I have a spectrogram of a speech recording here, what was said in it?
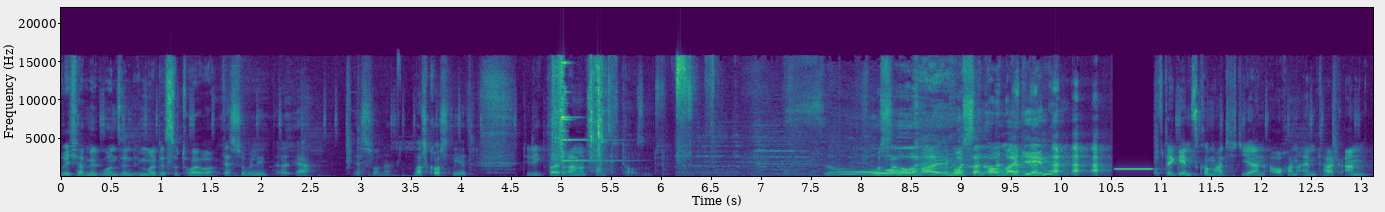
Richard Mill Uhren sind, immer desto teurer. Desto beliebt, äh, ja, ist so, ne? Was kostet die jetzt? Die liegt bei 320.000. Muss dann auch mal, muss dann auch mal gehen. Auf der Gamescom hatte ich die ja auch an einem Tag an.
